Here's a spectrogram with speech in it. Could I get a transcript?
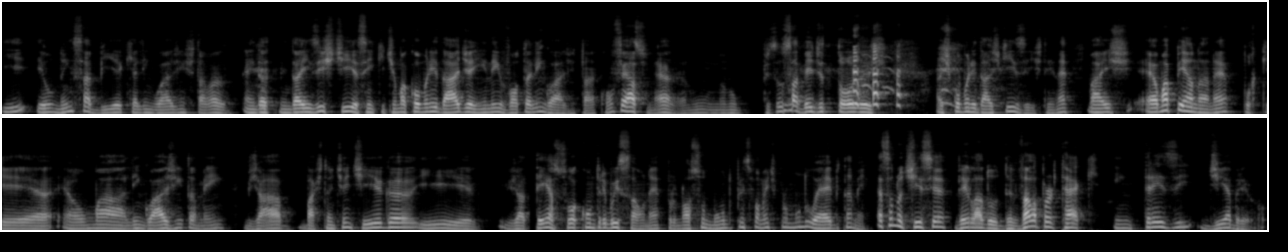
e eu nem sabia que a linguagem estava ainda, ainda existia, assim, que tinha uma comunidade ainda em volta da linguagem, tá? Confesso, né? Eu não, eu não preciso saber de todas as comunidades que existem, né? Mas é uma pena, né? Porque é uma linguagem também já bastante antiga e já tem a sua contribuição né, para o nosso mundo, principalmente para o mundo web também. Essa notícia veio lá do Developer Tech em 13 de abril.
